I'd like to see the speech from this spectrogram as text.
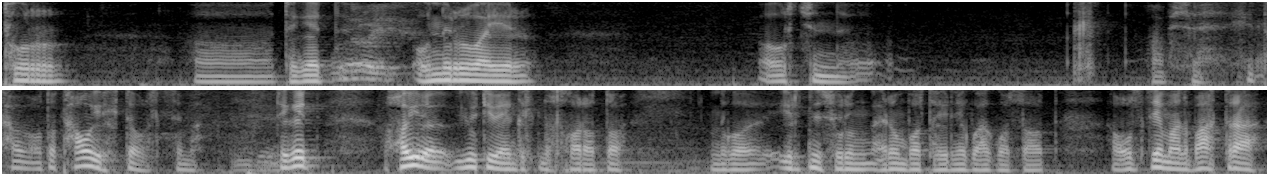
төр Аа тэгээд өнөр баяр. Өөр чин а биш тав одоо тав эрэхтэй болцсон юм ба. Тэгээд хоёр YouTube ангилд нь болохоор одоо нөгөө Эрдэнэ сүрэн ариун болд хоёр нэг баг болоод улзын маань Баатра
